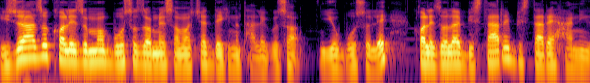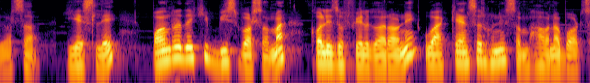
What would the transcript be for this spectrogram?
हिजो आज कलेजोमा बोसो जम्ने समस्या देखिन थालेको छ। यो बोसोले कलेजोलाई बिस्तारै बिस्तारै हानि गर्छ। यसले पन्ध्रदेखि बिस वर्षमा कलेजो फेल गराउने वा क्यान्सर हुने सम्भावना बढ्छ।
